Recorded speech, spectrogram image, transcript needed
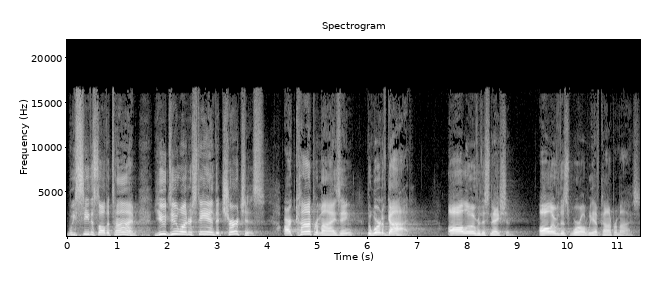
we see this all the time. You do understand that churches are compromising the Word of God all over this nation, all over this world. We have compromise.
